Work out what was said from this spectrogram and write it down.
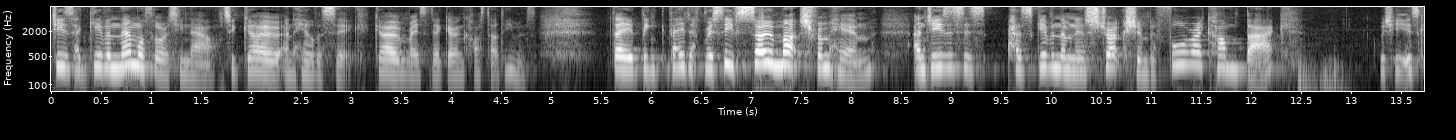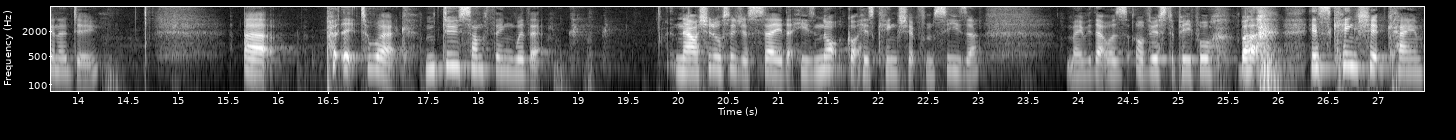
Jesus had given them authority now to go and heal the sick, go and raise the dead, go and cast out demons. They'd, been, they'd received so much from him, and Jesus is, has given them an instruction before I come back, which he is going to do, uh, put it to work, do something with it. Now, I should also just say that he's not got his kingship from Caesar. Maybe that was obvious to people, but his kingship came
